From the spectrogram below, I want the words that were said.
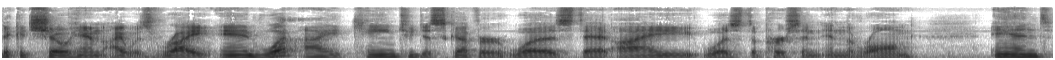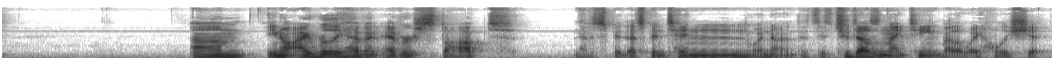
that could show him I was right. And what I came to discover was that I was the person in the wrong. And, um, you know, I really haven't ever stopped. That's been, that's been 10, well, no, that's 2019, by the way. Holy shit.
